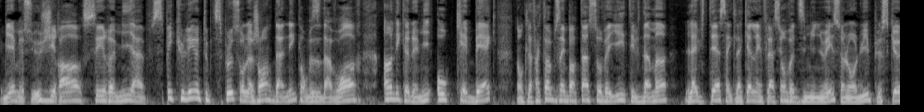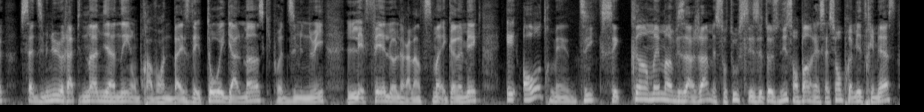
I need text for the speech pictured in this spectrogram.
Eh bien, monsieur Girard s'est remis à spéculer un tout petit peu sur le genre d'année qu'on risque d'avoir en économie au Québec. Donc, le facteur le plus important à surveiller est évidemment la vitesse avec laquelle l'inflation va diminuer, selon lui, puisque ça diminue rapidement mi-année, on pourrait avoir une baisse des taux également, ce qui pourrait diminuer l'effet, le ralentissement économique et autres, mais dit que c'est quand même envisageable, mais surtout si les États-Unis sont pas en récession au premier trimestre,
